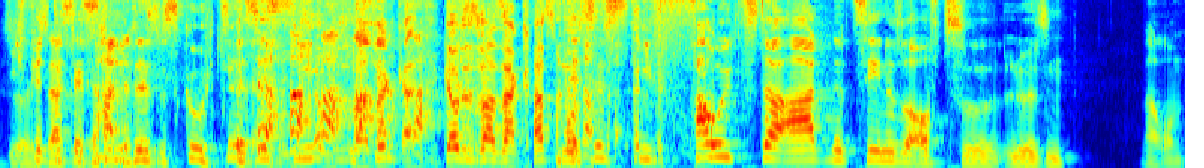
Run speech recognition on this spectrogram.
So, find, sag das ja ist gerade, die- das ist gut. Es ist die, ich glaube, das war Sarkasmus. es ist die faulste Art, eine Szene so aufzulösen. Warum?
